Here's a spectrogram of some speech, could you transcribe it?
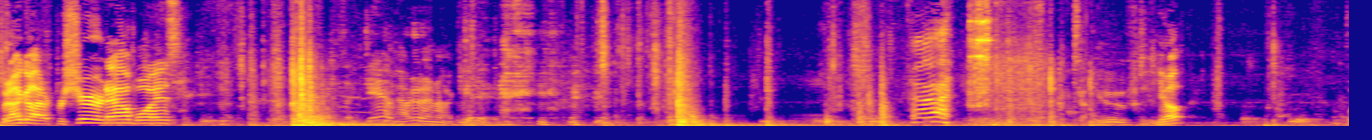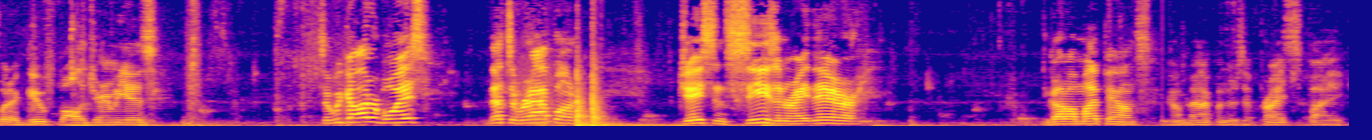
But I got it for sure now, boys. I was like, damn, how did I not get it? Ah. Goofed. Yup. What a goofball Jeremy is. So we got her, boys. that's a wrap on Jason's season right there. Got all my pounds. Come back when there's a price spike.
